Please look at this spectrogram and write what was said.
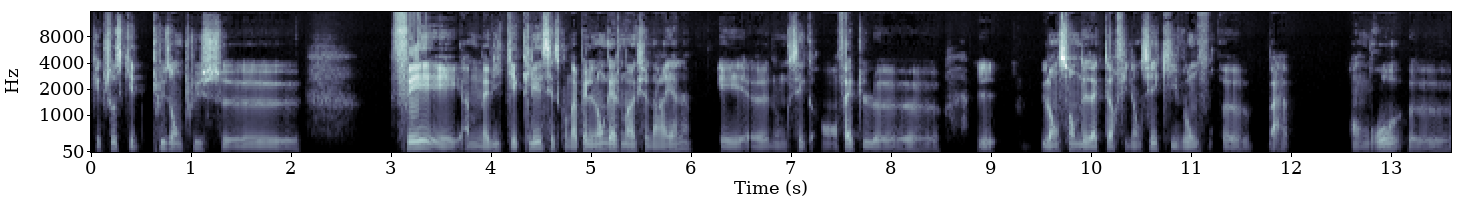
quelque chose qui est de plus en plus fait et à mon avis qui est clé, c'est ce qu'on appelle l'engagement actionnarial. Et donc c'est en fait le l'ensemble des acteurs financiers qui vont bah, en gros, euh,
